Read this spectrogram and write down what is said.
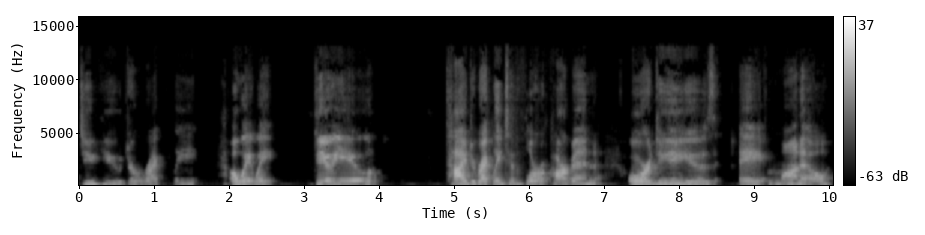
do you directly, oh, wait, wait. Do you tie directly to the fluorocarbon or do you use a mono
